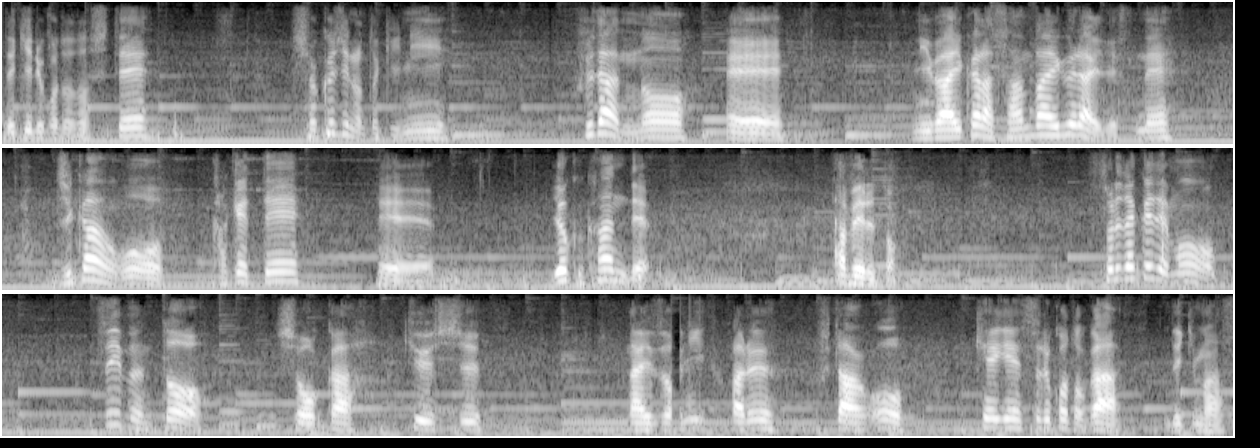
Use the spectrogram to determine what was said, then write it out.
できることとして食事の時に普段の、えー、2倍から3倍ぐらいですね時間をかけて、えー、よく噛んで食べると。それだけでも水分と消化吸収内臓にかかる負担を軽減することができます。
